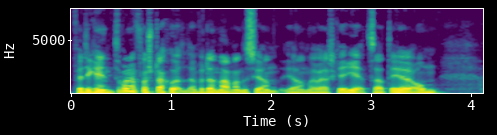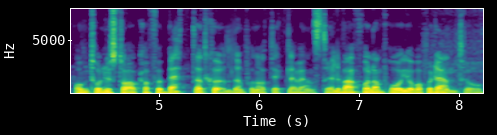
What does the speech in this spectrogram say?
För det kan inte vara den första skölden. För den användes ju an- i andra världskriget. Så att det är om, om Tony Stark har förbättrat skölden på något jäkla vänster. Eller varför håller han på att jobba på den tro?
